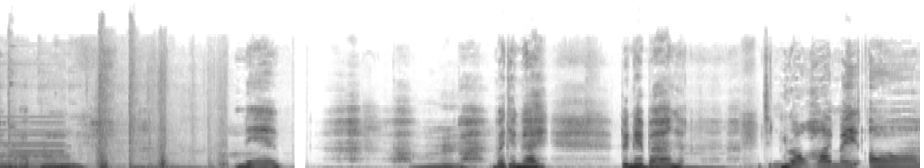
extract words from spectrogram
ต้องรับหน้านี่เฮ้ย ว่ายังไง เป็นไงบ้างอะฉันร้องไห้ไม่ออก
